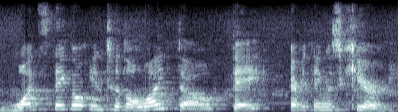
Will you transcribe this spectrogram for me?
Once they go into the light, though, they everything is cured.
